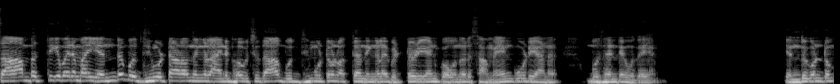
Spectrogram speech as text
സാമ്പത്തികപരമായി എന്ത് ബുദ്ധിമുട്ടാണോ നിങ്ങൾ അനുഭവിച്ചത് ആ ബുദ്ധിമുട്ടുകളൊക്കെ നിങ്ങളെ വിട്ടൊഴിയാൻ പോകുന്ന ഒരു സമയം കൂടിയാണ് ബുധന്റെ ഉദയം. എന്തുകൊണ്ടും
